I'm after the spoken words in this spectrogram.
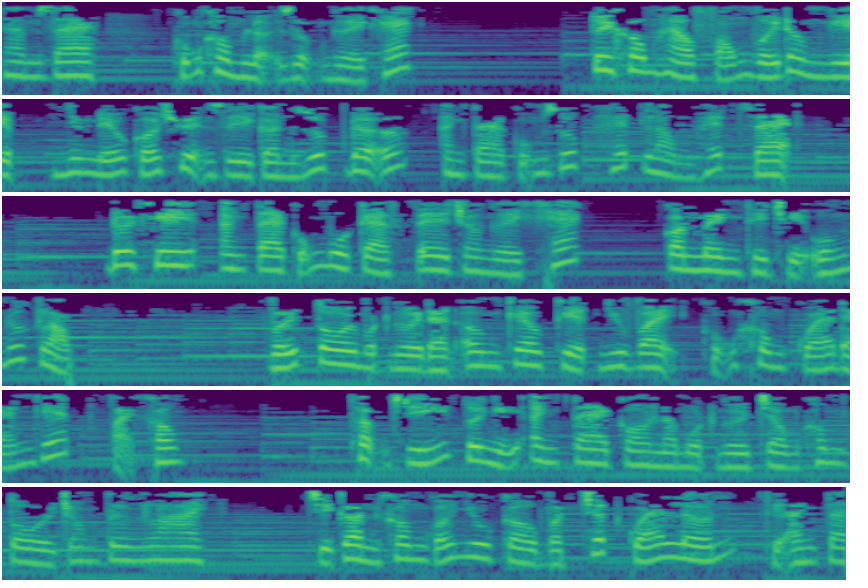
tham gia, cũng không lợi dụng người khác. Tuy không hào phóng với đồng nghiệp, nhưng nếu có chuyện gì cần giúp đỡ, anh ta cũng giúp hết lòng hết dạ. Đôi khi, anh ta cũng mua cà phê cho người khác, còn mình thì chỉ uống nước lọc. Với tôi, một người đàn ông keo kiệt như vậy cũng không quá đáng ghét, phải không? Thậm chí tôi nghĩ anh ta còn là một người chồng không tồi trong tương lai. Chỉ cần không có nhu cầu vật chất quá lớn thì anh ta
